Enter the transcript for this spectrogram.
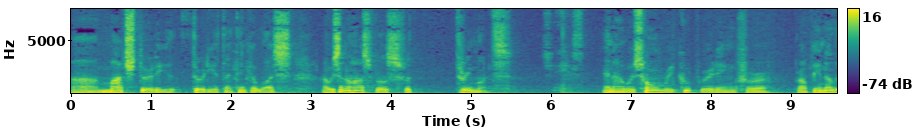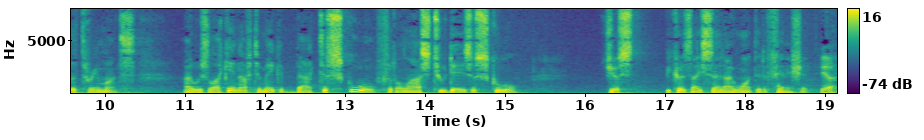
uh, March 30th, 30th, I think it was. I was in the hospitals for three months. Jeez. And I was home recuperating for probably another three months. I was lucky enough to make it back to school for the last two days of school just because I said I wanted to finish it. Yeah,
